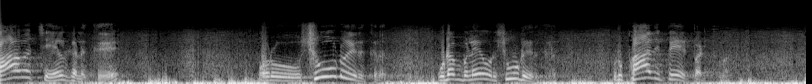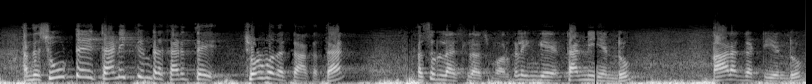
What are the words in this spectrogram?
பாவ செயல்களுக்கு ஒரு சூடு இருக்கிறது. உடம்புலே ஒரு சூடு இருக்கிறது. ஒரு பாதிப்பை ஏற்படுத்துவது அந்த சூட்டை தணிக்கின்ற கருத்தை சொல்வதற்காகத்தான் ரசூல்லா இஸ்லாஸ்மா அவர்கள் இங்கே தண்ணி என்றும் ஆலங்கட்டி என்றும்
